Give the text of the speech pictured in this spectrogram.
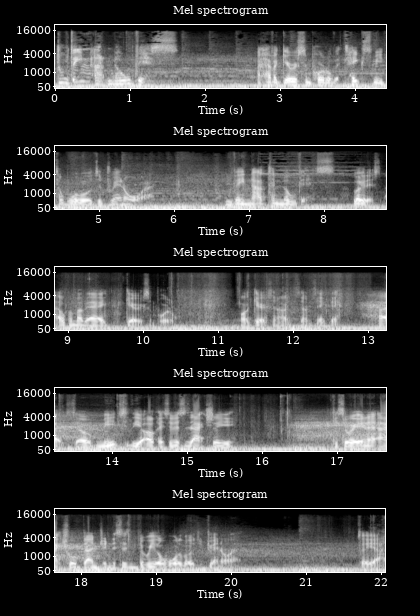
Do they not know this? I have a garrison portal that takes me to Warlords of Draenor. Do they not to know this? Look at this. I open my bag, garrison portal. Or Garrison Hearthstone, same thing. Alright, so meet the... Okay, so this is actually... Okay, so we're in an actual dungeon. This isn't the real Warlords of Draenor. So yeah.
